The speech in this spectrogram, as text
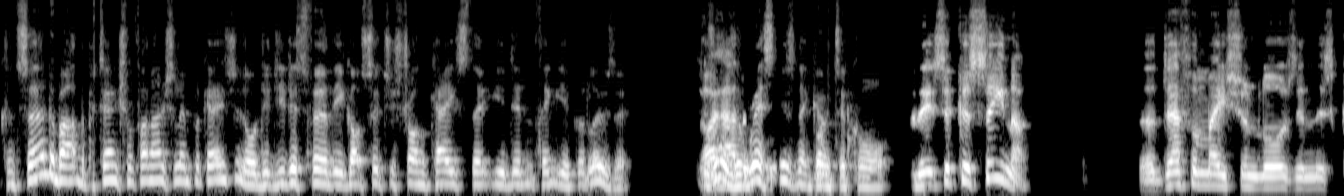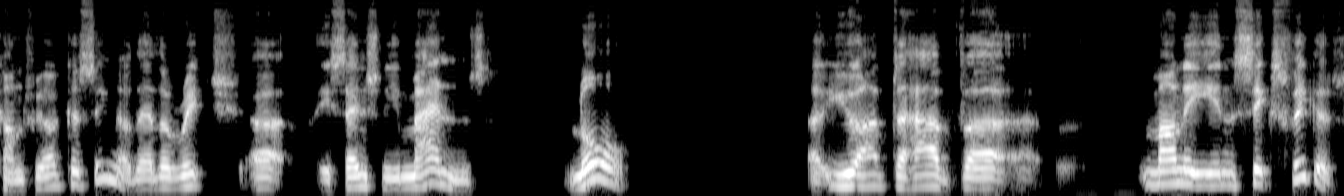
concerned about the potential financial implications, or did you just feel that you got such a strong case that you didn't think you could lose it? It's always a risk, isn't it, going to court? But it's a casino. The defamation laws in this country are casino. They're the rich, uh, essentially man's law. Uh, you have to have uh, money in six figures,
